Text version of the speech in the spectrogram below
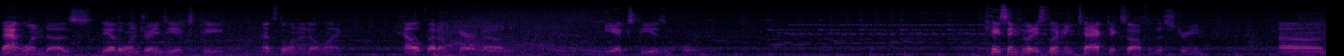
That one does. The other one drains EXP. That's the one I don't like. Health I don't care about. EXP is important. In case anybody's learning tactics off of this stream. Um,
